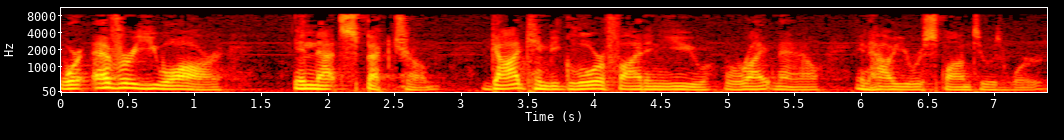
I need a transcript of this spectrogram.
Wherever you are in that spectrum, God can be glorified in you right now in how you respond to His Word.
